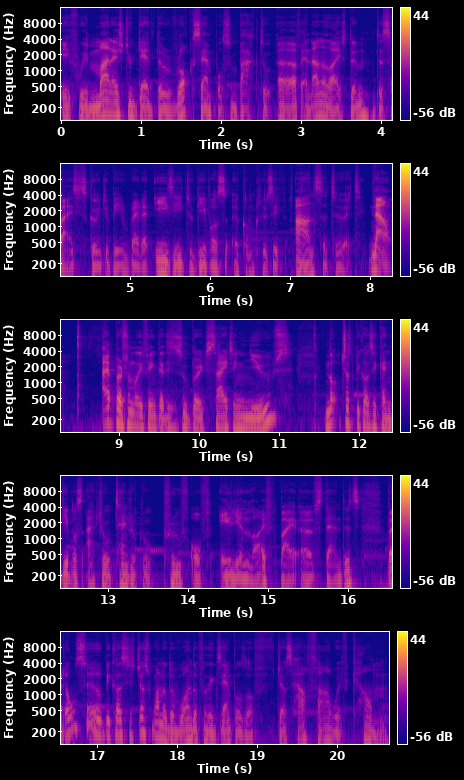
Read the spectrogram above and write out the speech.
if we manage to get the rock samples back to Earth and analyze them, the science is going to be rather easy to give us a conclusive answer to it. Now, I personally think that this is super exciting news, not just because it can give us actual tangible proof of alien life by Earth standards, but also because it's just one of the wonderful examples of just how far we've come.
